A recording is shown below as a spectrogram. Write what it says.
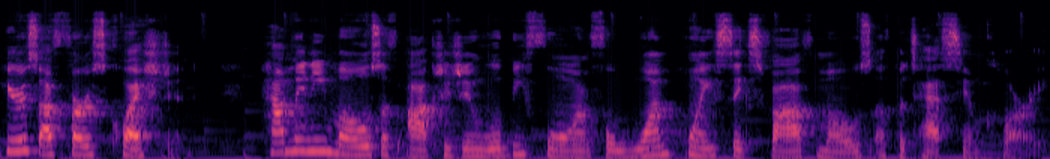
Here's our first question. How many moles of oxygen will be formed for 1.65 moles of potassium chlorate?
